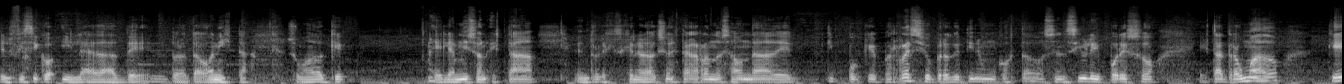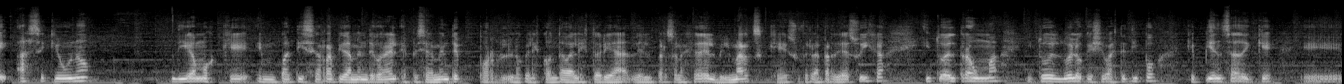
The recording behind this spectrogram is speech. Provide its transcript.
el físico y la edad del protagonista. Sumado a que eh, Liam está, dentro del género de acción, está agarrando esa onda de tipo que es recio, pero que tiene un costado sensible y por eso está traumado, que hace que uno digamos que empatice rápidamente con él, especialmente por lo que les contaba la historia del personaje de él, Bill Marx, que sufre la pérdida de su hija, y todo el trauma y todo el duelo que lleva este tipo, que piensa de que eh,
